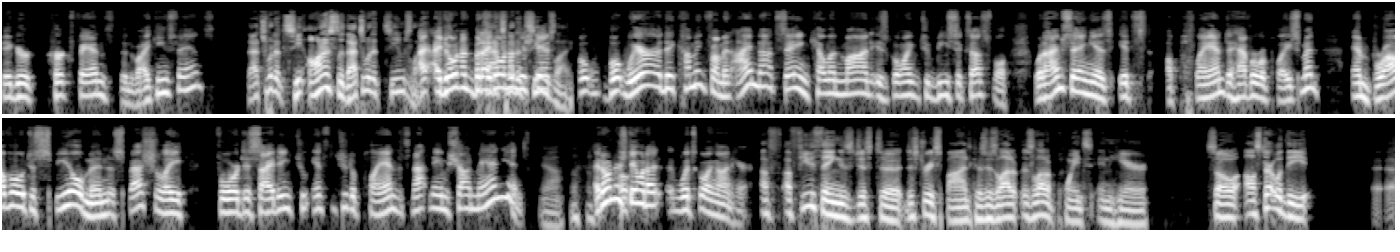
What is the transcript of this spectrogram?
bigger Kirk fans than Vikings fans? That's what it seems. Honestly, that's what it seems like. I, I don't, but that's I don't what understand. It seems like. But but where are they coming from? And I'm not saying Kellen Mond is going to be successful. What I'm saying is it's a plan to have a replacement. And bravo to Spielman, especially for deciding to institute a plan that's not named Sean Mannion. Yeah, I don't understand what I, what's going on here. A, a few things just to just to respond because there's a lot of there's a lot of points in here. So I'll start with the uh,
